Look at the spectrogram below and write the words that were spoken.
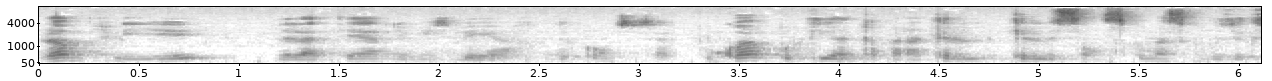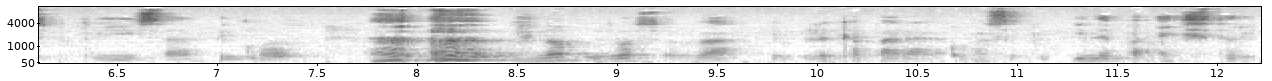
L'homme fuyé de la terre du Misbéar. De compte ça. Pourquoi? Pour un capara. Quel, quel sens? Comment est-ce que vous expliqueriez ça? Un homme, il doit savoir. Le capara, comment Il n'est pas extérieur.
